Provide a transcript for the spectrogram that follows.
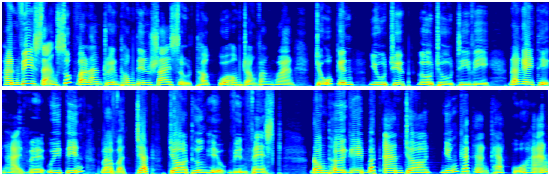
Hành vi sản xuất và lan truyền thông tin sai sự thật của ông Trần Văn Hoàng, chủ kênh YouTube GoTo TV, đã gây thiệt hại về uy tín và vật chất cho thương hiệu VinFast đồng thời gây bất an cho những khách hàng khác của hãng.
